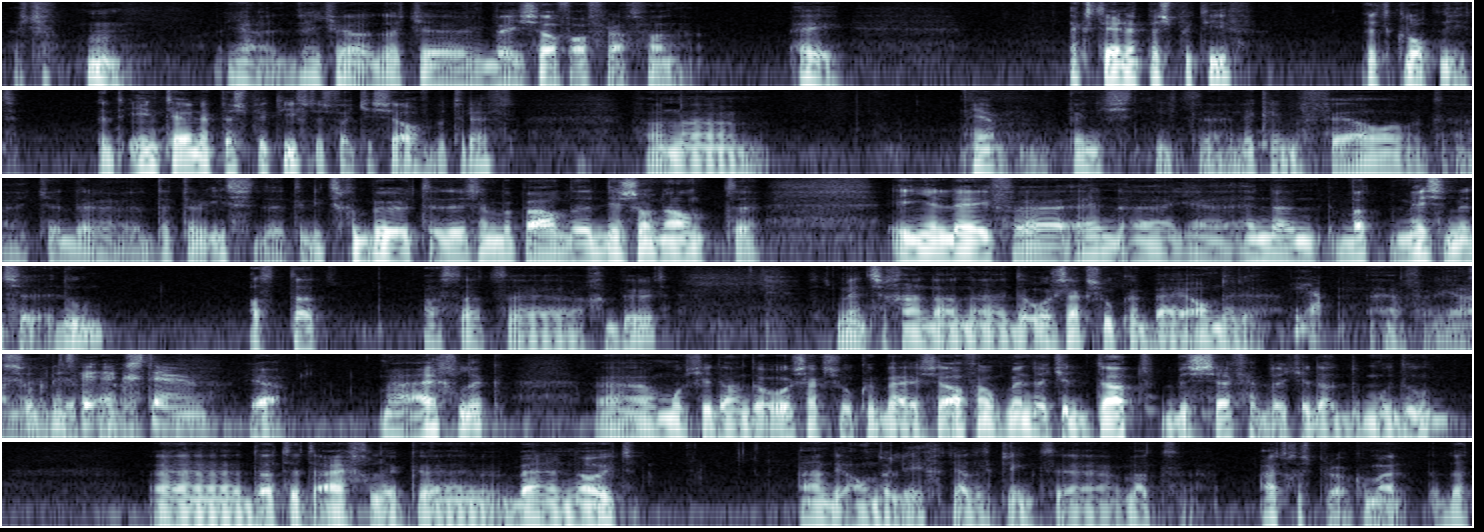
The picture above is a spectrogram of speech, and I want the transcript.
dat je, hmm, ja, weet je, dat je bij jezelf afvraagt van, hé, hey, externe perspectief, dat klopt niet. Het interne perspectief, dus wat jezelf betreft, van, ehm, ja, ik ben niet, eh, lekker in mijn vel, eh, weet je, er, dat, er iets, dat er iets gebeurt. Er is een bepaalde dissonant eh, in je leven en, eh, en dan wat de meeste mensen doen, als dat, als dat eh, gebeurt. Mensen gaan dan eh, de oorzaak zoeken bij anderen. Ja, Eh, van, ja, zoek het weer eh, extern. Ja, maar eigenlijk moet je dan de oorzaak zoeken bij jezelf. En op het moment dat je dat besef hebt dat je dat moet doen, dat het eigenlijk bijna nooit aan de ander ligt. Ja, dat klinkt wat uitgesproken, maar dat,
